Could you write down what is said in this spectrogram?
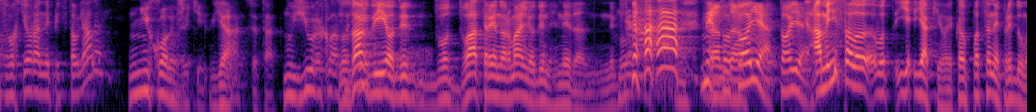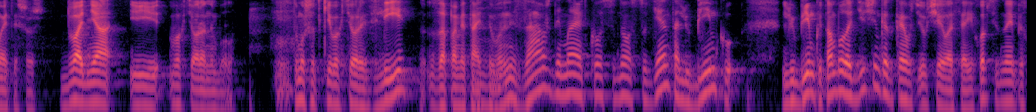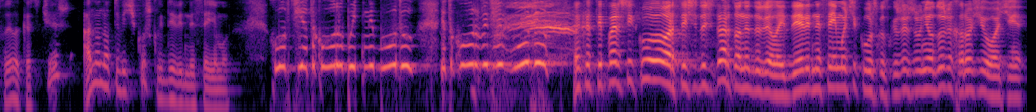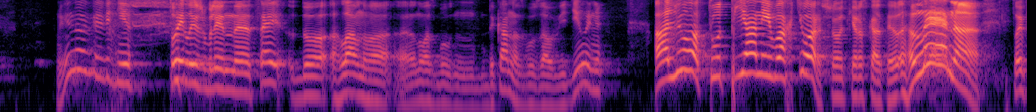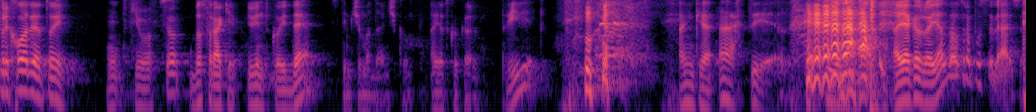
вас вахтера не підставляли? Ніколи в житті. Як це так? Ну, Юра, класно. Ну завжди є один, два-три нормальні, один гнида. Не було? Не, то, то є, то є. А мені стало, от як його? Я кажу, пацани, придумайте, що ж. Два дня і вахтера не було. Тому що такі вахтери злі, запам'ятайте, вони завжди мають когось одного студента, любімку. Любімку. Там була дівчинка така вчилася, і хлопці до неї підходили, кажуть, чуєш, а ну на тобі чекушку йди віднеси йому. Хлопці, я такого робити не буду. Я такого робити не буду. Він каже, ти перший курс, ти ще до четвертого не дожила. Йди, віднеси йому чекушку, скажи, що у нього дуже хороші очі. Він е, відніс. Той лиш, блін, е, цей до главного, е, ну, у вас був декан, у нас був зал відділення. Алло, тут п'яний вахтер. Що ви таке розказуєте? Глина! Той приходить, той. ну, такий, о, все, до сраки. Він такий йде з тим чемоданчиком. А я такий кажу: Привіт. А він каже, ах ти. А я кажу, а я завтра поселяюся.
